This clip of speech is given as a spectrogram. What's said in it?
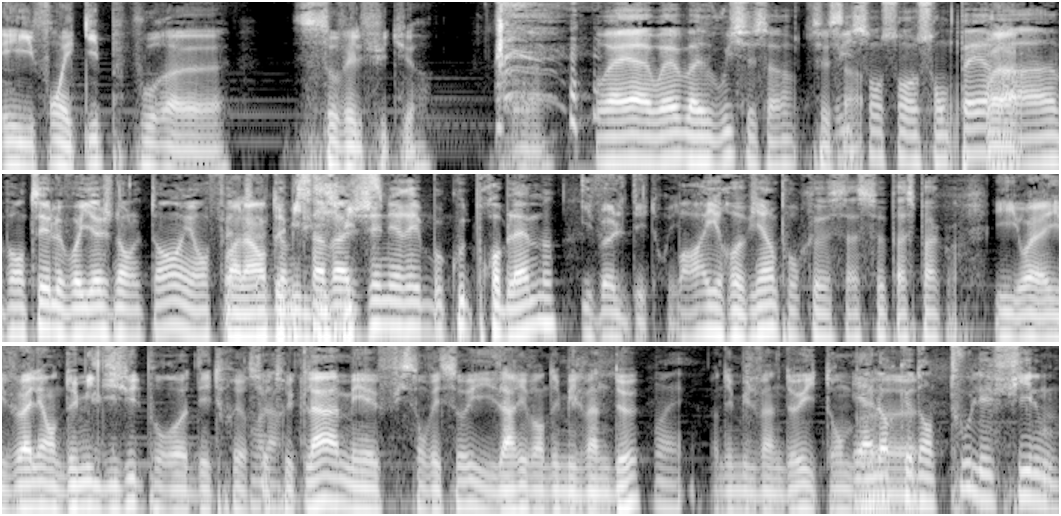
Et ils font équipe pour euh, sauver le futur. Voilà. Ouais, ouais, bah oui, c'est ça. C'est Oui, ça. Son, son, son père Voilà. a inventé le voyage dans le temps et en fait, Voilà, en comme ça va 2018. générer beaucoup de problèmes. Ils veulent détruire. Bon, il revient pour que ça se passe pas, quoi. Il, ouais, il veut aller en 2018 pour euh, détruire ce truc-là, mais son vaisseau, il arrive en 2022. Ouais. En 2022, il tombe. Et alors euh, que dans tous les films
